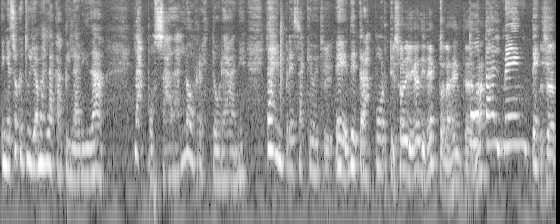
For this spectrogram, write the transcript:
en eso que tú llamas la capilaridad las posadas, los restaurantes, las empresas que, eh, de transporte. Y eso le llega directo a la gente. Totalmente. O sea,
